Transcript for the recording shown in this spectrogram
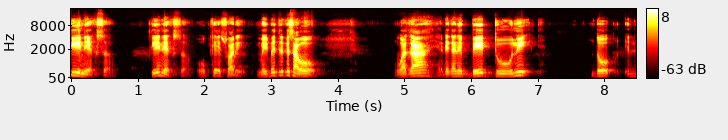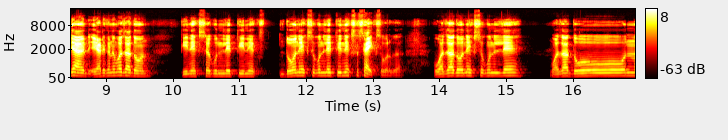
तीन एक्स तीन एक्स ओके? सॉरी म्हणजे बेत्री कसा हो? वजा या ठिकाणी बे दोन्ही दो द्या या ठिकाणी वजा दोन. तीन एक्स गुणले तीन एक्स दोन एक्स गुणले तीन एक्स सहा एक्स वर्ग. वजा दोन एक्स गुणले वजा दोन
